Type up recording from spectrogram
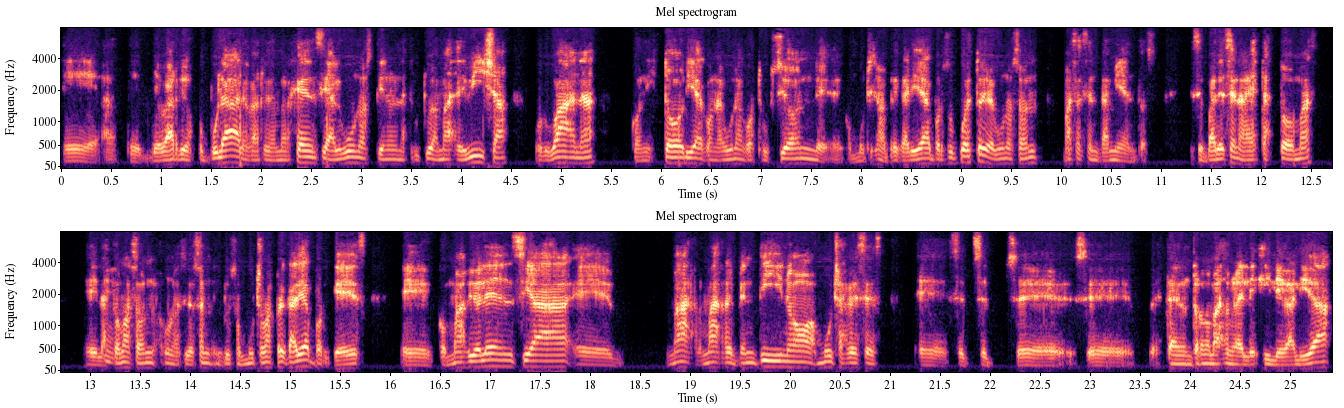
de barrios populares, barrios de emergencia, algunos tienen una estructura más de villa, urbana, con historia, con alguna construcción, con muchísima precariedad, por supuesto, y algunos son más asentamientos, que se parecen a estas tomas. Eh, las mm. tomas son una situación incluso mucho más precaria porque es eh, con más violencia, eh, más, más repentino, muchas veces se, está en un entorno más de una ilegalidad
